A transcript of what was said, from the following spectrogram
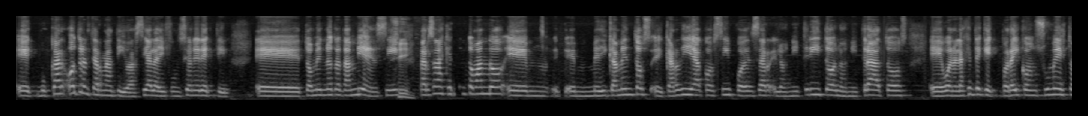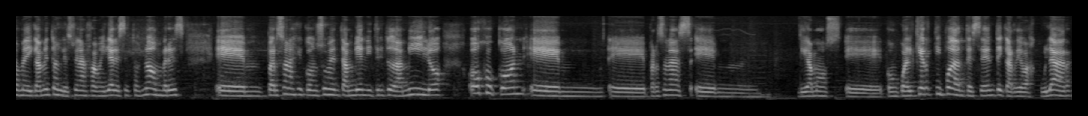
eh, buscar otra alternativa a la disfunción eréctil. Eh, tomen nota también, ¿sí? Personas que estén tomando em, em, medicamentos eh, cardíacos, ¿sí? Pueden ser los nitritos, los nitratos. bueno, la gente que por ahí consume estos medicamentos les suenan familiares estos nombres. Em, personas que consumen también nitrito de amilo. Ojo con personas digamos, eh, con cualquier tipo de antecedente cardiovascular.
